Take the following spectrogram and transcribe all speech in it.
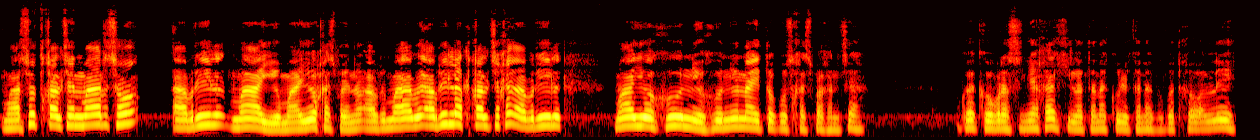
Marzo tqalchen marzo abril mayo mayo haspa no abril abril tqalcha abril mayo junio junio na itokus haspa khan cha. Uka cobra sin ya hilatana kulikana ko tqawali.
